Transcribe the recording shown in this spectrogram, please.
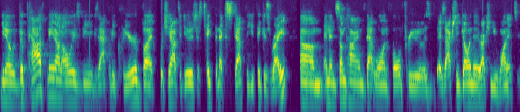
you know, the path may not always be exactly clear, but what you have to do is just take the next step that you think is right. Um, and then sometimes that will unfold for you as, as actually going the direction you want it to.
